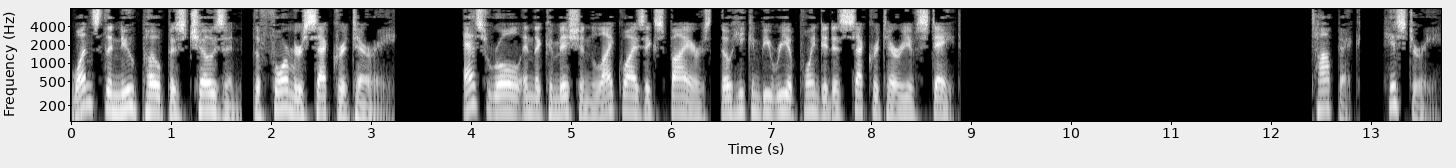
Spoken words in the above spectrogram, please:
Once the new pope is chosen, the former secretary's role in the commission likewise expires, though he can be reappointed as Secretary of State. History.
